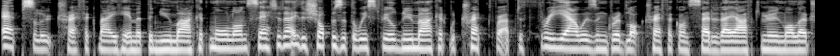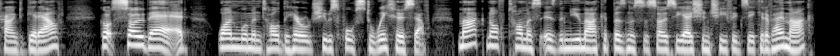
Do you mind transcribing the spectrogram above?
Absolute traffic mayhem at the Newmarket Mall on Saturday. The shoppers at the Westfield Newmarket were trapped for up to three hours in gridlock traffic on Saturday afternoon while they were trying to get out. Got so bad, one woman told the Herald she was forced to wet herself. Mark Knoff-Thomas is the Newmarket Business Association Chief Executive. Hey, Mark.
